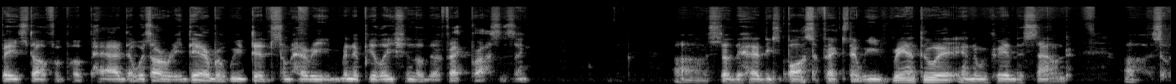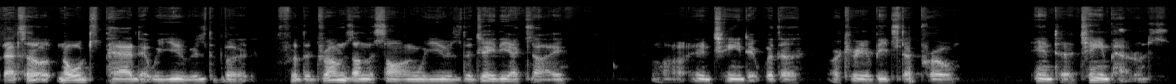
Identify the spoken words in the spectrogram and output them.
based off of a pad that was already there, but we did some heavy manipulation of the effect processing. Uh, so they had these boss effects that we ran through it, and we created the sound. Uh, so that's a, an old pad that we used, but for the drums on the song, we used the JDXI uh, and chained it with a Arturia BeatStep Pro into chain patterns.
